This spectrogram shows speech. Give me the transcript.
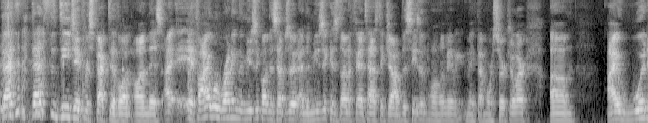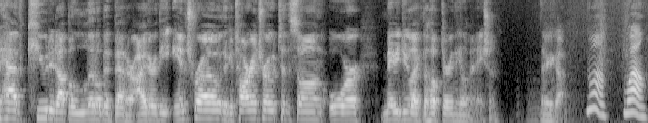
that's that's the DJ perspective on on this. I if I were running the music on this episode, and the music has done a fantastic job this season. Hold on, let me make that more circular. Um, I would have queued it up a little bit better. Either the intro, the guitar intro to the song, or maybe do like the hook during the elimination. There you go. Well, well,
